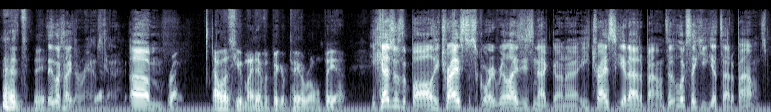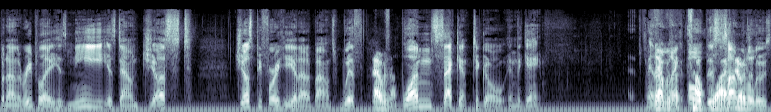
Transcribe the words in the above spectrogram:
they look like the Rams, yeah. kind of. Um, right. LSU might have a bigger payroll, but yeah. He catches the ball. He tries to score. He realizes he's not gonna. He tries to get out of bounds. It looks like he gets out of bounds, but on the replay, his knee is down just just before he get out of bounds with that was a, one second to go in the game. And I'm like, oh, this is how I'm going to lose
